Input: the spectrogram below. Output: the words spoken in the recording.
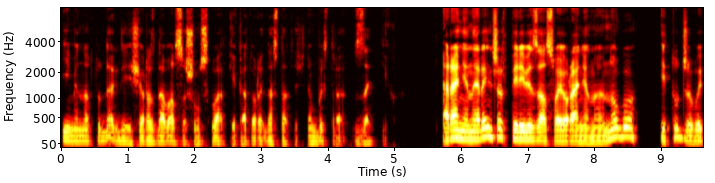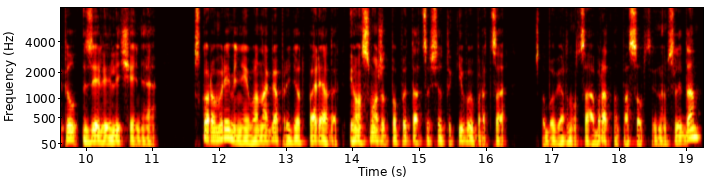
именно туда, где еще раздавался шум схватки, который достаточно быстро затих. Раненый рейнджер перевязал свою раненую ногу и тут же выпил зелье лечения. В скором времени его нога придет в порядок, и он сможет попытаться все-таки выбраться, чтобы вернуться обратно по собственным следам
